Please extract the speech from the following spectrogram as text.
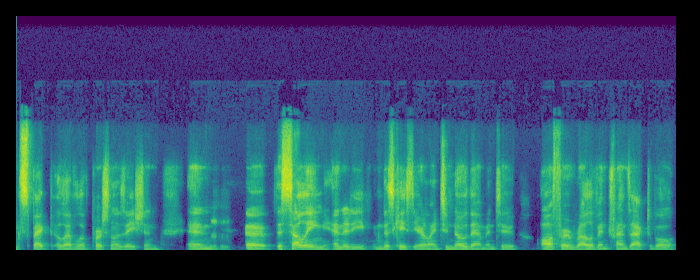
expect a level of personalization and mm-hmm. uh, the selling entity, in this case the airline, to know them and to offer relevant transactable,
